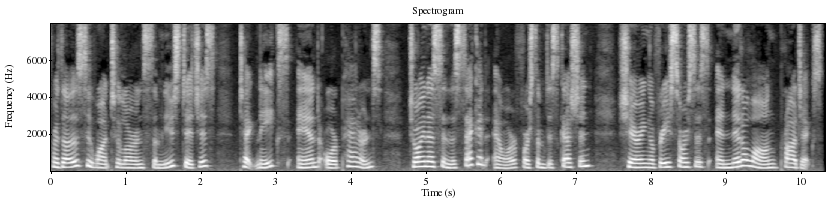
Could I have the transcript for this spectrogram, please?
For those who want to learn some new stitches, techniques, and or patterns, join us in the second hour for some discussion, sharing of resources, and knit along projects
